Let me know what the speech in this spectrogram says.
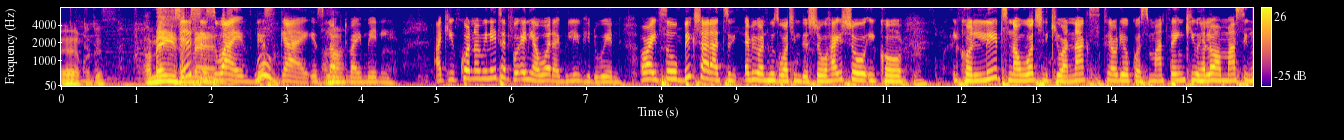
Eh manze. Amazing This man. is why this Woo. guy is Uh-huh. loved by many. Akikuwa nominated for any award, I believe he'd win. All right, so big shout out to everyone who's watching the show. Hi show iko iko late na watch nikiwa Nax Claudio uko smart. Thank you. Hello, I'm watching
